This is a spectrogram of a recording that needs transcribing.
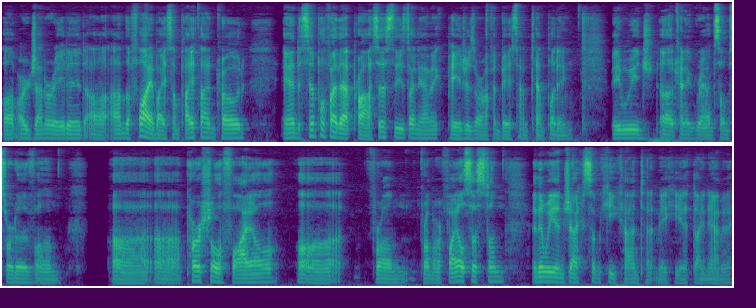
um, are generated uh, on the fly by some Python code. And to simplify that process, these dynamic pages are often based on templating. Maybe we uh, try to grab some sort of um, uh, uh, partial file uh, from, from our file system, and then we inject some key content, making it dynamic.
